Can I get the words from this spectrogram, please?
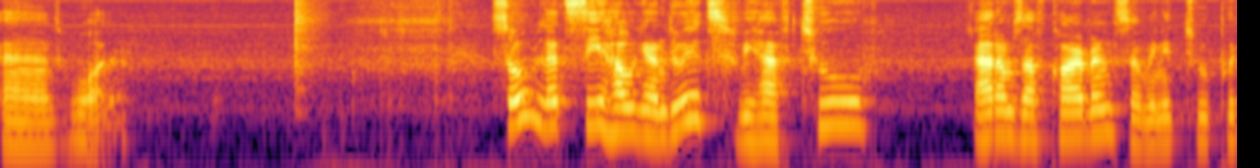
and water. So let's see how we can do it. We have two atoms of carbon, so we need to put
